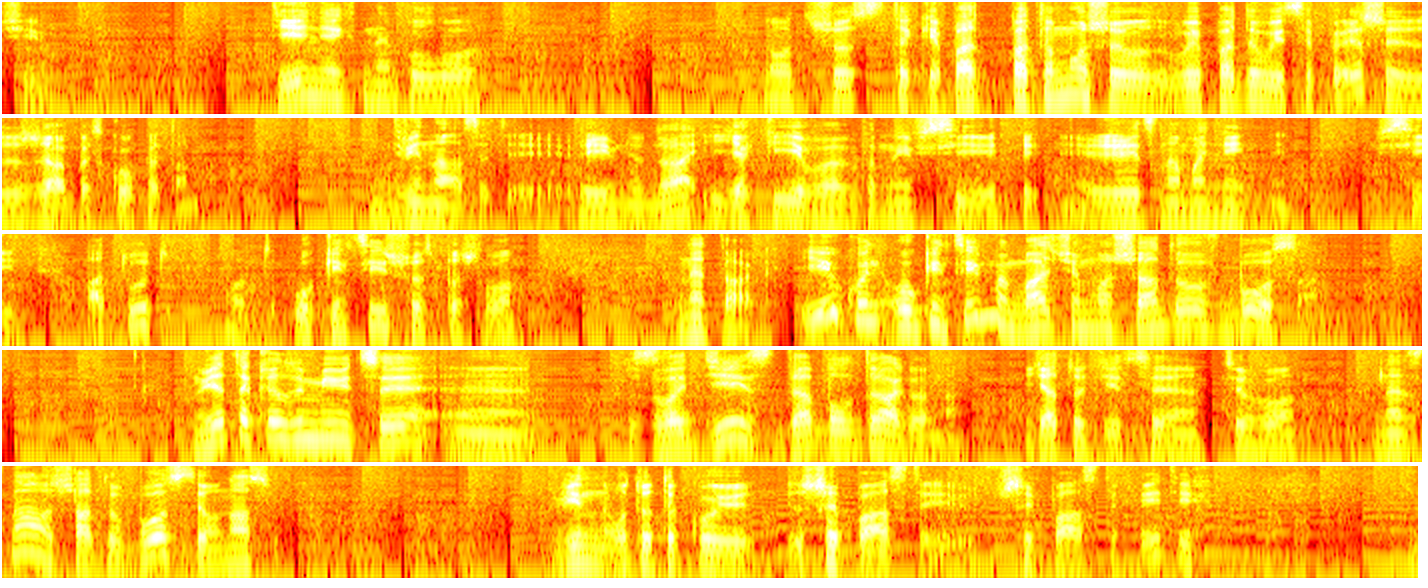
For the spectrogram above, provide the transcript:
чи денег не було. Ну от щось таке. Тому що ви подивіться перші жаби, скільки там 12 рівнів, да? і які вони всі різноманітні. Всі. А тут от у кінці щось пішло не так. І у кінці ми бачимо Shadow of Bossa. Ну я так розумію, це е, злодій з Double Dragon. Я тоді це, цього не знав. Shadow Boss це у нас. Він ото такий шипастий, в шипастих этих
